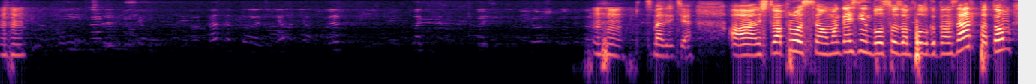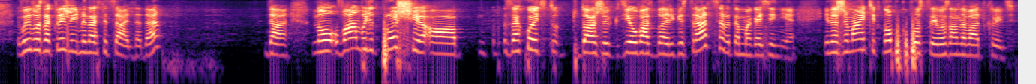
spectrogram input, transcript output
Угу. Угу. Смотрите, а, значит, вопрос. Магазин был создан полгода назад, потом вы его закрыли именно официально, да? Да, но вам будет проще, а, заходите туда же, где у вас была регистрация в этом магазине, и нажимаете кнопку просто его заново открыть.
